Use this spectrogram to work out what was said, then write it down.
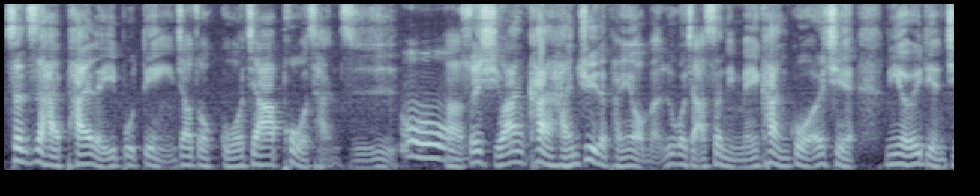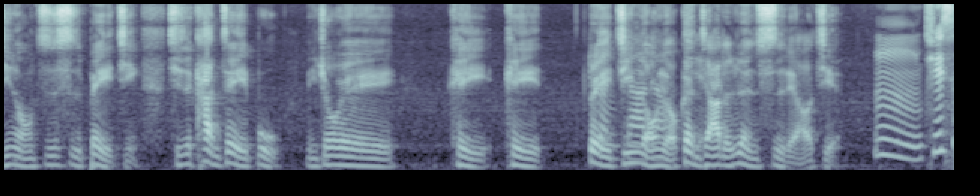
甚至还拍了一部电影叫做《国家破产之日》啊、哦，所以喜欢看韩剧的朋友们，如果假设你没看过，而且你有一点金融知识背景，其实看这一部，你就会可以可以对金融有更加的认识了解。嗯，其实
